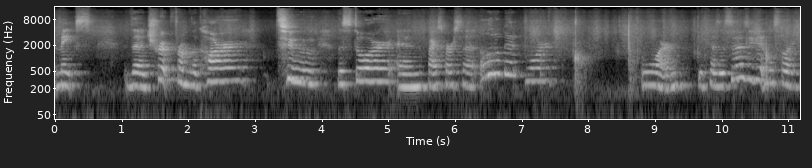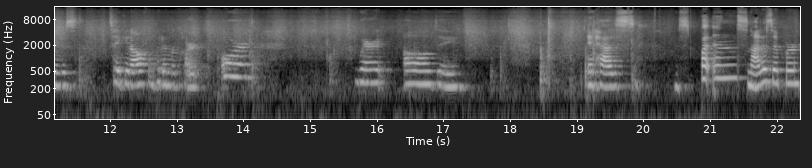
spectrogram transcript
makes the trip from the car to the store and vice versa a little bit more warm because as soon as you get in the store you can just take it off and put it in the cart or wear it all day. It has buttons, not a zipper,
